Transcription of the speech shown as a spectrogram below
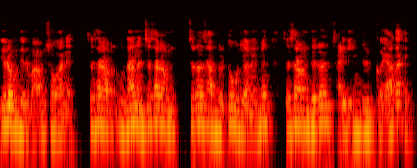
여러분들의 마음속 안에 저 사람 나는 저 사람 저런 사람들 도우지 않으면 저 사람들은 살기 힘들 거야가 됩니다.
